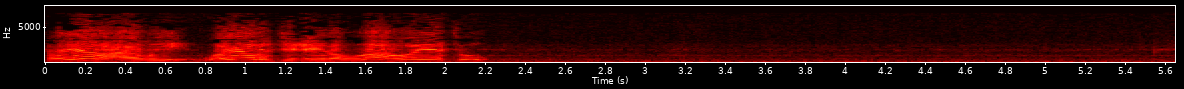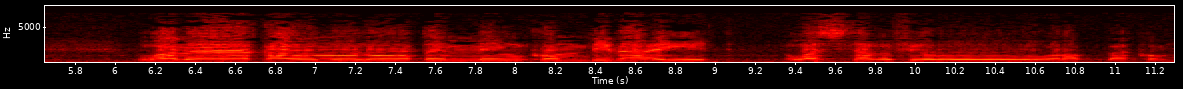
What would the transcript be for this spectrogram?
فيرعوي ويرجع إلى الله ويتوب. وما قوم لوط منكم ببعيد واستغفروا ربكم.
